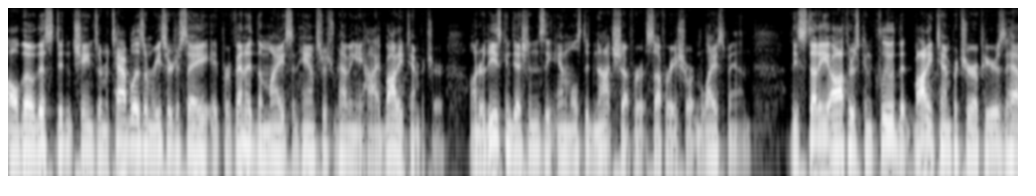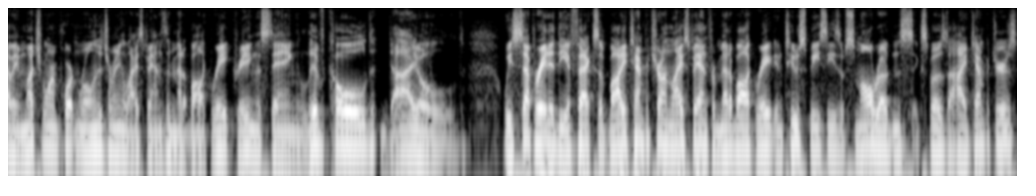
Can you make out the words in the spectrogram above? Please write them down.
although this didn't change their metabolism, researchers say it prevented the mice and hamsters from having a high body temperature. Under these conditions, the animals did not suffer, suffer a shortened lifespan. The study authors conclude that body temperature appears to have a much more important role in determining lifespans than metabolic rate, creating the saying, live cold, die old. We separated the effects of body temperature on lifespan from metabolic rate in two species of small rodents exposed to high temperatures.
